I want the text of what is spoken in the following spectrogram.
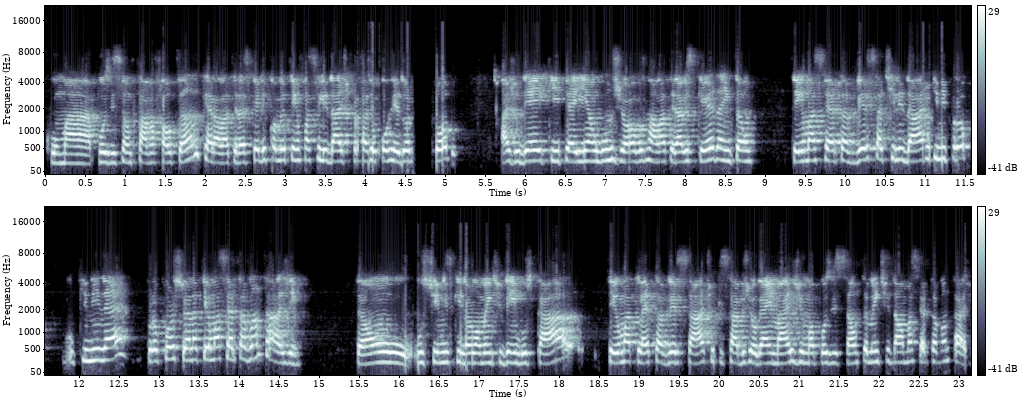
com uma posição que estava faltando, que era a lateral esquerda, e como eu tenho facilidade para fazer o corredor todo, ajudei a equipe aí em alguns jogos na lateral esquerda, então tem uma certa versatilidade, o que me, pro, o que me né, proporciona ter uma certa vantagem. Então, os times que normalmente vêm buscar ter uma atleta versátil que sabe jogar em mais de uma posição também te dá uma certa vantagem.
